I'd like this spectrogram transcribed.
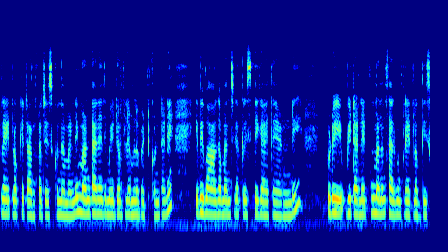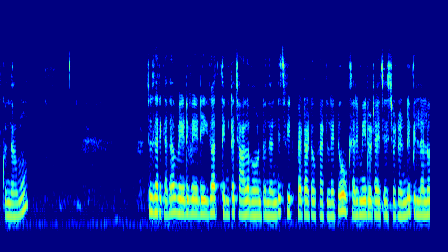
ప్లేట్లోకి ట్రాన్స్ఫర్ చేసుకుందామండి. మంట అనేది మీడియం ఫ్లేమ్లో పెట్టుకుంటేనే ఇవి బాగా మంచిగా క్రిస్పీగా అవుతాయండి ఇప్పుడు వీటన్నిటిని మనం సర్వింగ్ ప్లేట్లోకి తీసుకుందాము. చూసారు కదా వేడి వేడిగా తింటే చాలా బాగుంటుందండి. స్వీట్ పొటాటో కట్లెట్ ఒకసారి మీరు ట్రై చేసి చూడండి. పిల్లలు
